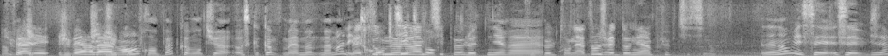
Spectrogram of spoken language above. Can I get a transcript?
En tu fait, vas aller vers Je l'avant. comprends pas comment tu as. Parce que comme ma, main- ma main, elle est Mais trop petite un pour petit peu. le tenir. euh, Tu peux le tourner. Attends, je vais te donner un plus petit sinon. Non, non, mais c'est bizarre.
